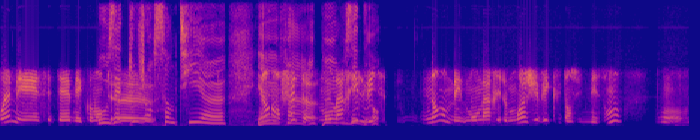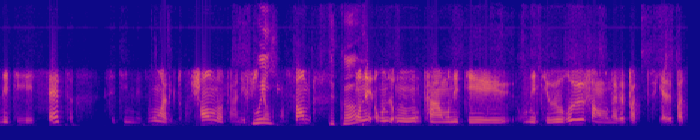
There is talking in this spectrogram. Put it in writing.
Ouais mais c'était mais comment vous vous êtes euh, toujours senti euh, non en fait mon mari lui non mais mon mari moi j'ai vécu dans une maison. Bon, on était sept c'était une maison avec trois chambres, enfin les filles ensemble. D'accord. On, est, on, enfin, on était, on était heureux. Enfin, on n'avait pas, il n'y avait pas de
